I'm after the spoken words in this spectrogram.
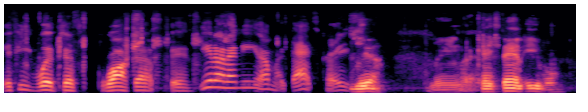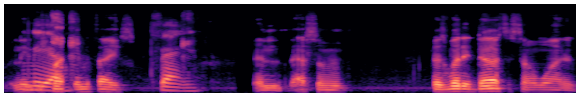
if he would just walk up and, you know what I mean? I'm like, that's crazy. Yeah. I mean, I can't stand evil. It needs to Yeah. punched in the face. Same. And that's some because what it does to someone,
